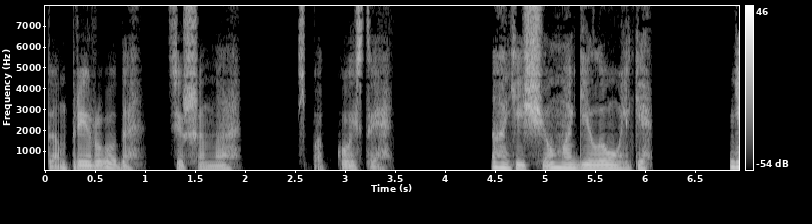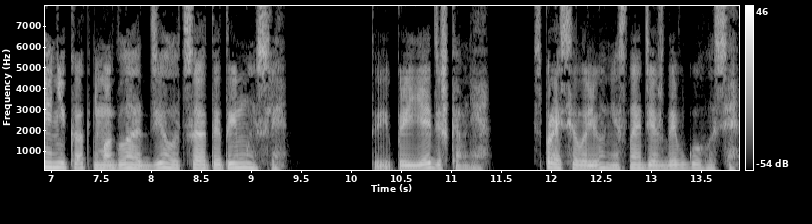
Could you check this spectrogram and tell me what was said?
Там природа, тишина, спокойствие. А еще могила Ольги. Я никак не могла отделаться от этой мысли. Ты приедешь ко мне? спросила Лёня с надеждой в голосе.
